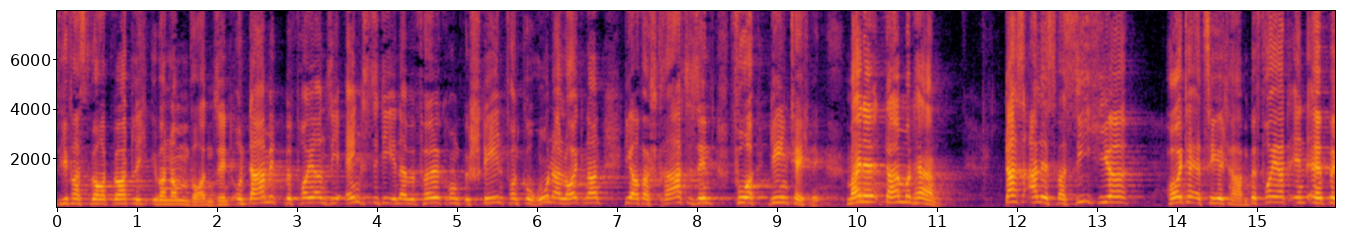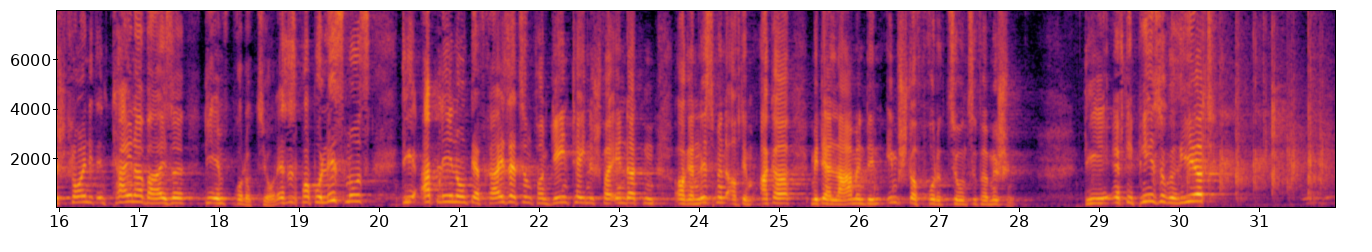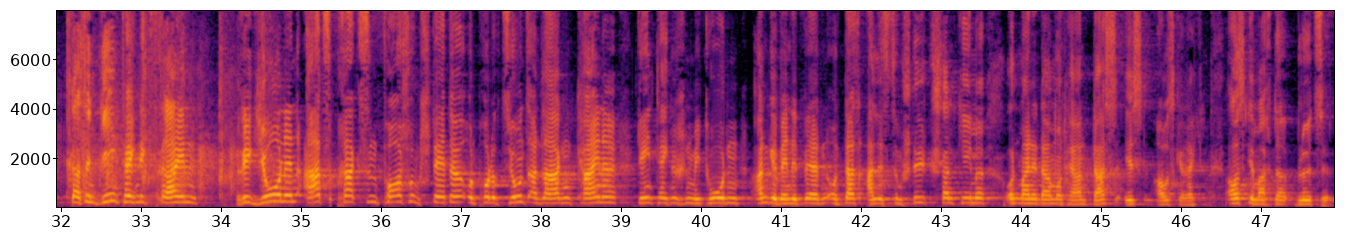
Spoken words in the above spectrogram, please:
die fast wortwörtlich übernommen worden sind. Und damit befeuern Sie Ängste, die in der Bevölkerung bestehen, von Corona-Leugnern, die auf der Straße sind, vor Gentechnik. Meine Damen und Herren, das alles, was Sie hier heute erzählt haben, äh, beschleunigt in keiner Weise die Impfproduktion. Es ist Populismus, die Ablehnung der Freisetzung von gentechnisch veränderten Organismen auf dem Acker mit der lahmenden Impfstoffproduktion zu vermischen. Die FDP suggeriert, dass in gentechnikfreien Regionen, Arztpraxen, Forschungsstätte und Produktionsanlagen keine gentechnischen Methoden angewendet werden und das alles zum Stillstand käme. Und, meine Damen und Herren, das ist ausgemachter Blödsinn.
